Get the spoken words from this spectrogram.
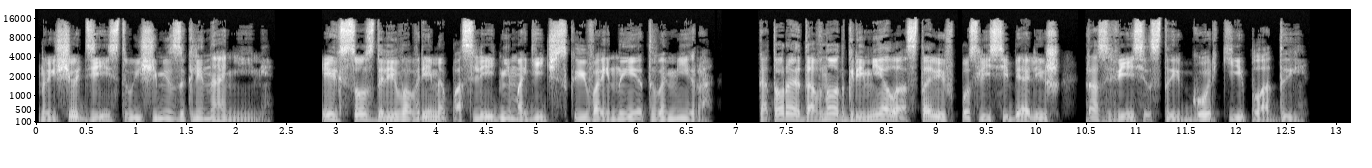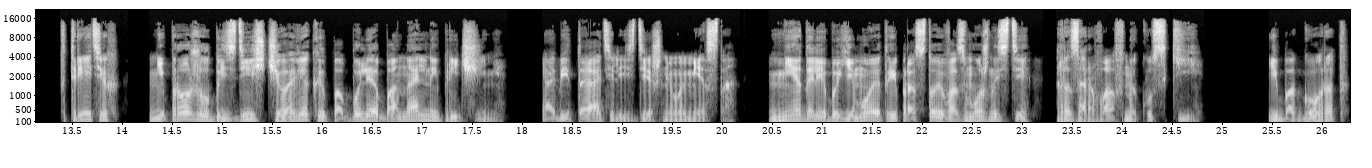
но еще действующими заклинаниями. Их создали во время последней магической войны этого мира, которая давно отгремела, оставив после себя лишь развесистые горькие плоды. В-третьих, не прожил бы здесь человек и по более банальной причине. Обитатели здешнего места не дали бы ему этой простой возможности, разорвав на куски. Ибо город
